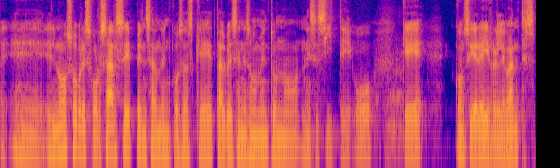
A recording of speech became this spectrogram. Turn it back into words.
eh, el no sobreesforzarse pensando en cosas que tal vez en ese momento no necesite o que considere irrelevantes.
